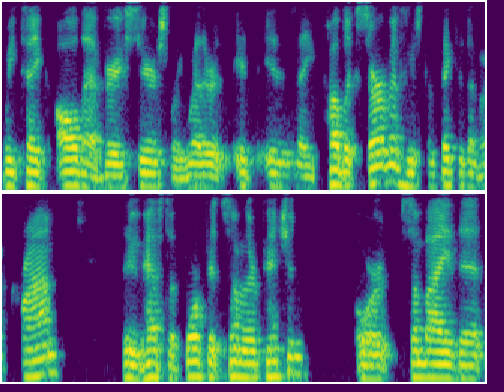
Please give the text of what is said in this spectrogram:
We take all that very seriously, whether it is a public servant who's convicted of a crime, who has to forfeit some of their pension, or somebody that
